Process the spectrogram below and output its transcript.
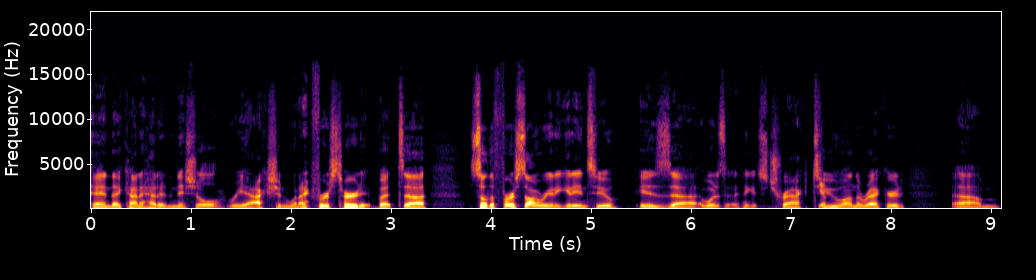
and I kind of had an initial reaction when I first heard it. But uh, so the first song we're going to get into is uh, what is it? I think it's track two on the record, um,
